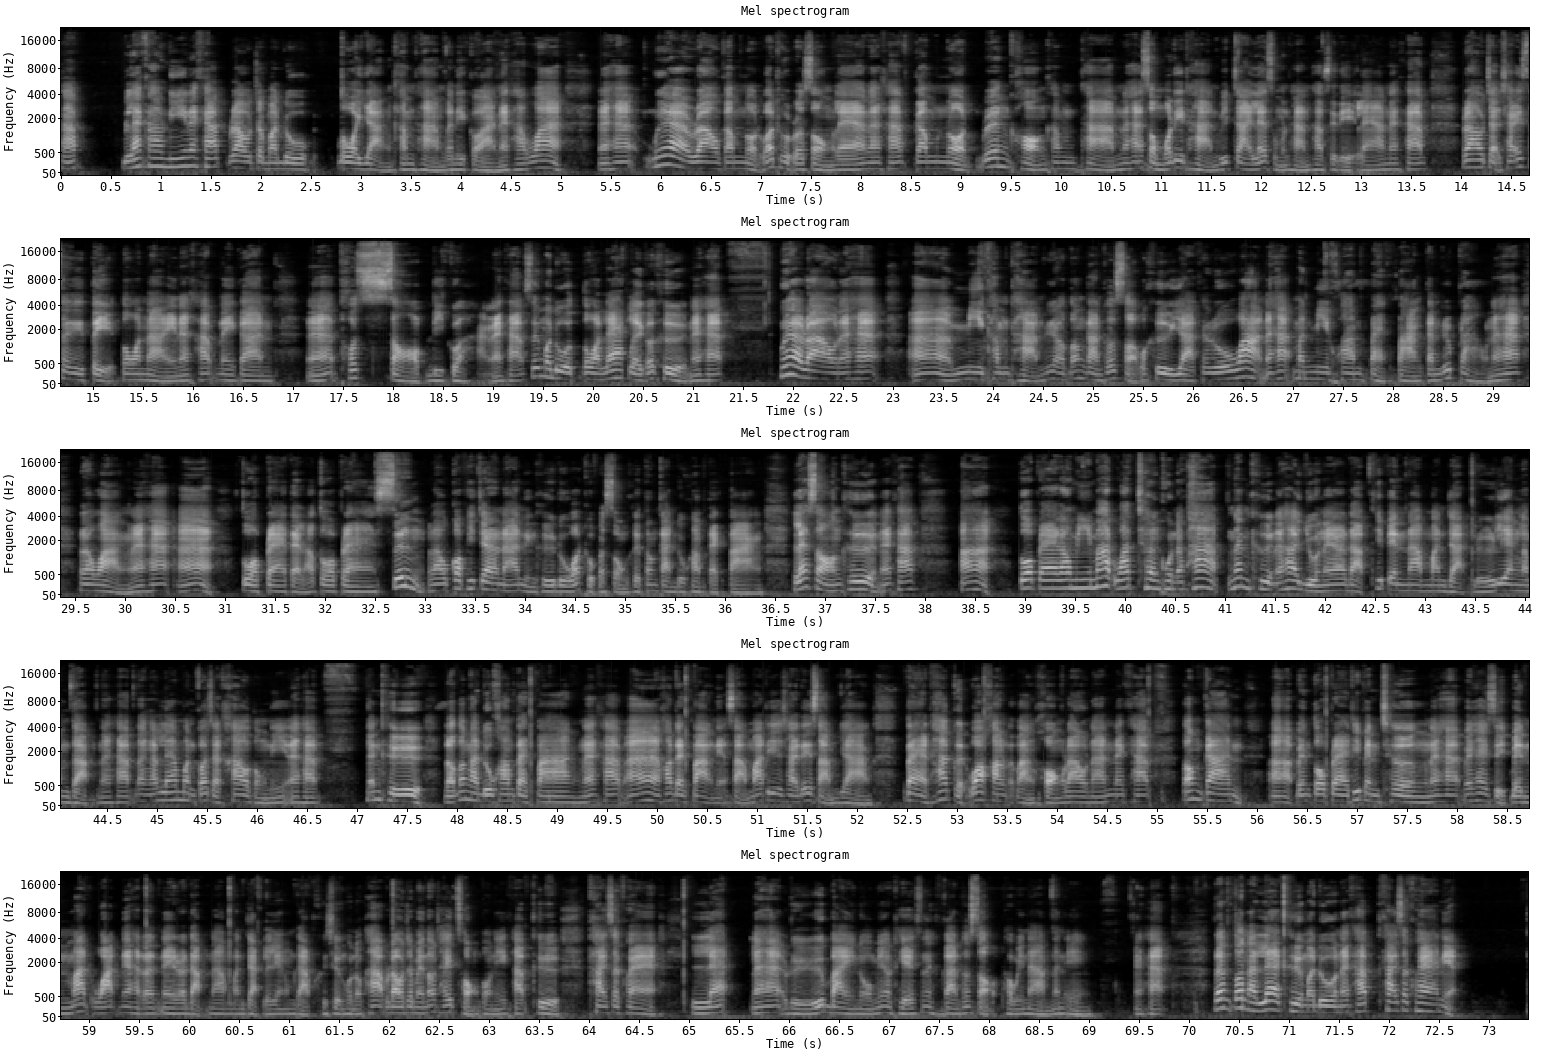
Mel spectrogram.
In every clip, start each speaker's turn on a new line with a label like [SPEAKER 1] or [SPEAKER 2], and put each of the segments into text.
[SPEAKER 1] ครับ และคราวนี้นะครับเราจะมาดูตัวอย่างคำถามกันดีกว่านะครับว่านะฮะเมื่อเรากำหนดวัตถุประสงค์แล้วนะครับกำหนดเรื่องของคำถามนะฮะสมมติฐานวิจัยและสมมติฐานทางสถิติแล้วนะครับ เราจะใช้สถิติตัวไหนนะครับในการนะทดสอบดีกว่านะครับ ซึ่งมาดูตัวแรกเลยก็คือนะฮะ เมื่อเรานะฮะมีคำถามที่เราต้องการทดสอบก็คืออยากจะรู้ว่านะฮะมันมีความแตกต่างกันหรือเปล่านะฮะระหว่างนะฮะตัวแปรแต่ละตัวแปร ซึ่งเราก็พิจารณาหนึ่งคือดูวัตถุประสงค์คือต้องการดูความแตกต่าง และ 2 คือนะครับตัวแปรเรามีมาตรวัดเชิงคุณภาพ นั่นคือนะฮะอยู่ในระดับที่เป็นนามบัญญัติหรือเรียงลำดับนะครับ ดังนั้นแล้วมันก็จะเข้าตรงนี้นะครับ นั่นคือเราต้องการดูความแตกต่างนะครับอ่าความแตกต่างเนี่ยสามารถที่จะใช้ได้ 3 อย่าง แต่ถ้าเกิดว่าความแตกต่างของเรานั้นนะครับ ต้องการอ่าเป็นตัวแปรที่เป็นเชิงนะฮะไม่ใช่สิเป็นมาตรวัดเนี่ยฮะในระดับนามบัญญัติหรือเรียงลำดับ คือเชิงคุณภาพ เราจะเป็นต้องใช้ 2ตรงนี้ครับคือ chi square และนะฮะหรือ binomial test นั่นคือการทดสอบทวินามนั่นเองนะครับเริ่มต้นอันแรกคือมาดูนะครับ chi square เนี่ย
